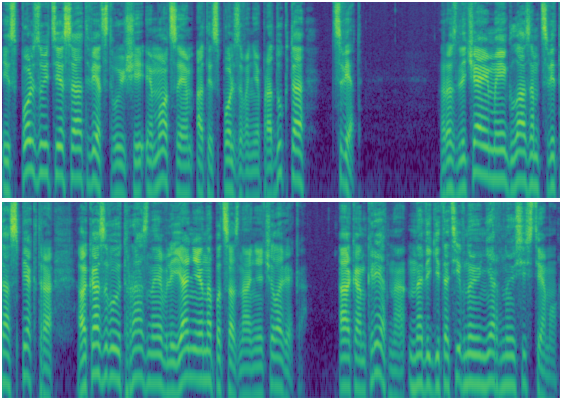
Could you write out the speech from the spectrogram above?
Используйте соответствующий эмоциям от использования продукта цвет – Различаемые глазом цвета спектра оказывают разное влияние на подсознание человека, а конкретно на вегетативную нервную систему,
